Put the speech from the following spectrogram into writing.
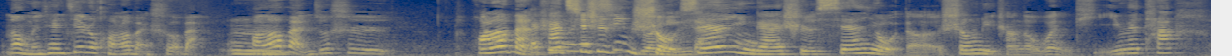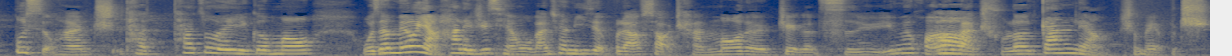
那我们先接着黄老板说吧。黄老板就是黄老板，他其实首先应该是先有的生理上的问题，因为他不喜欢吃。他他作为一个猫，我在没有养哈利之前，我完全理解不了小馋猫的这个词语，因为黄老板除了干粮什么也不吃，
